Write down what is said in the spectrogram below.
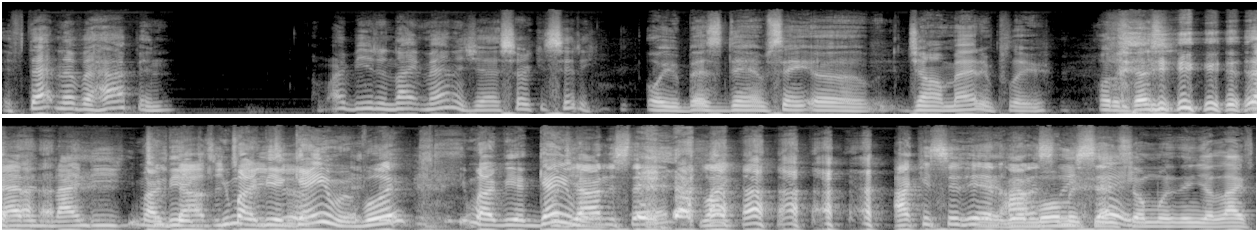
if that never happened, I might be the night manager at Circuit City. or your best damn Saint uh, John Madden player. Or the best Madden 90. You might be a, you might be a gamer, boy. You might be a But gamer. you understand? Like, I could sit here Yeah, and honestly say, someone in your life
